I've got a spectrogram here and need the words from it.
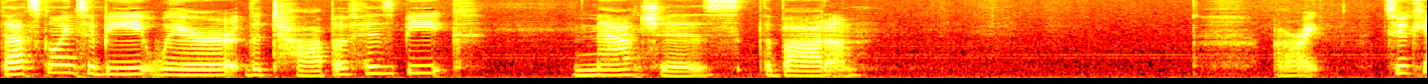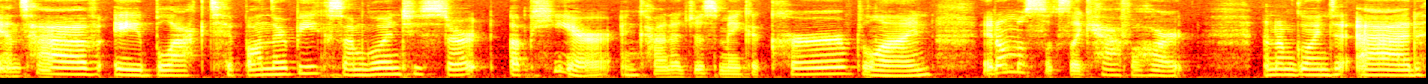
that's going to be where the top of his beak matches the bottom. All right, toucans have a black tip on their beak, so I'm going to start up here and kind of just make a curved line. It almost looks like half a heart. And I'm going to add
